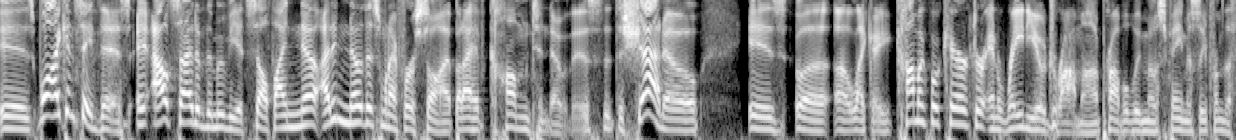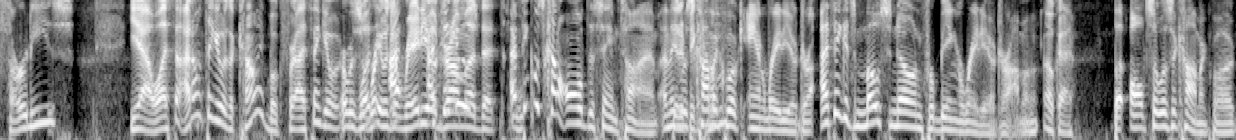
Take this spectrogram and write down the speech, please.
is well, I can say this eh, outside of the movie itself. I know I didn't know this when I first saw it, but I have come to know this that the shadow is uh, uh, like a comic book character and radio drama, probably most famously from the 30s. Yeah, well, I, th- I don't think it was a comic book for. I think it, was what- it was a I- radio I it drama was- that I think it was kind of all at the same time. I think it it was comic book and radio drama. I think it's most known for being a radio drama, okay. but also was a comic book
